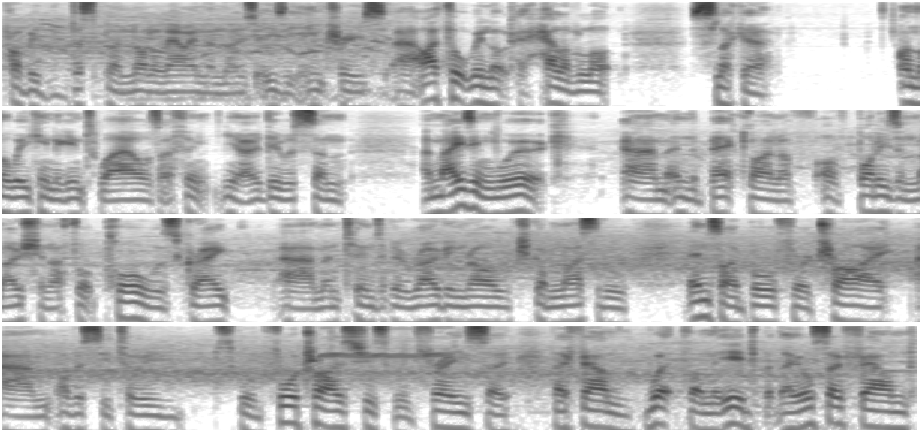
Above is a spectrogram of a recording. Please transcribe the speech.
probably the discipline not allowing them those easy entries. Uh, I thought we looked a hell of a lot slicker on the weekend against Wales. I think you know there was some amazing work um, in the back line of, of bodies in motion. I thought Paul was great um, in terms of her roving role. She got a nice little inside ball for a try. Um, obviously, Tui scored four tries, she scored three, so they found width on the edge, but they also found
